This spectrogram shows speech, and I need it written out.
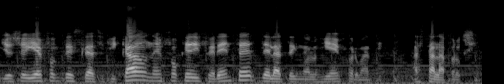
Yo soy EFOC Desclasificado, un enfoque diferente de la tecnología informática. Hasta la próxima.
